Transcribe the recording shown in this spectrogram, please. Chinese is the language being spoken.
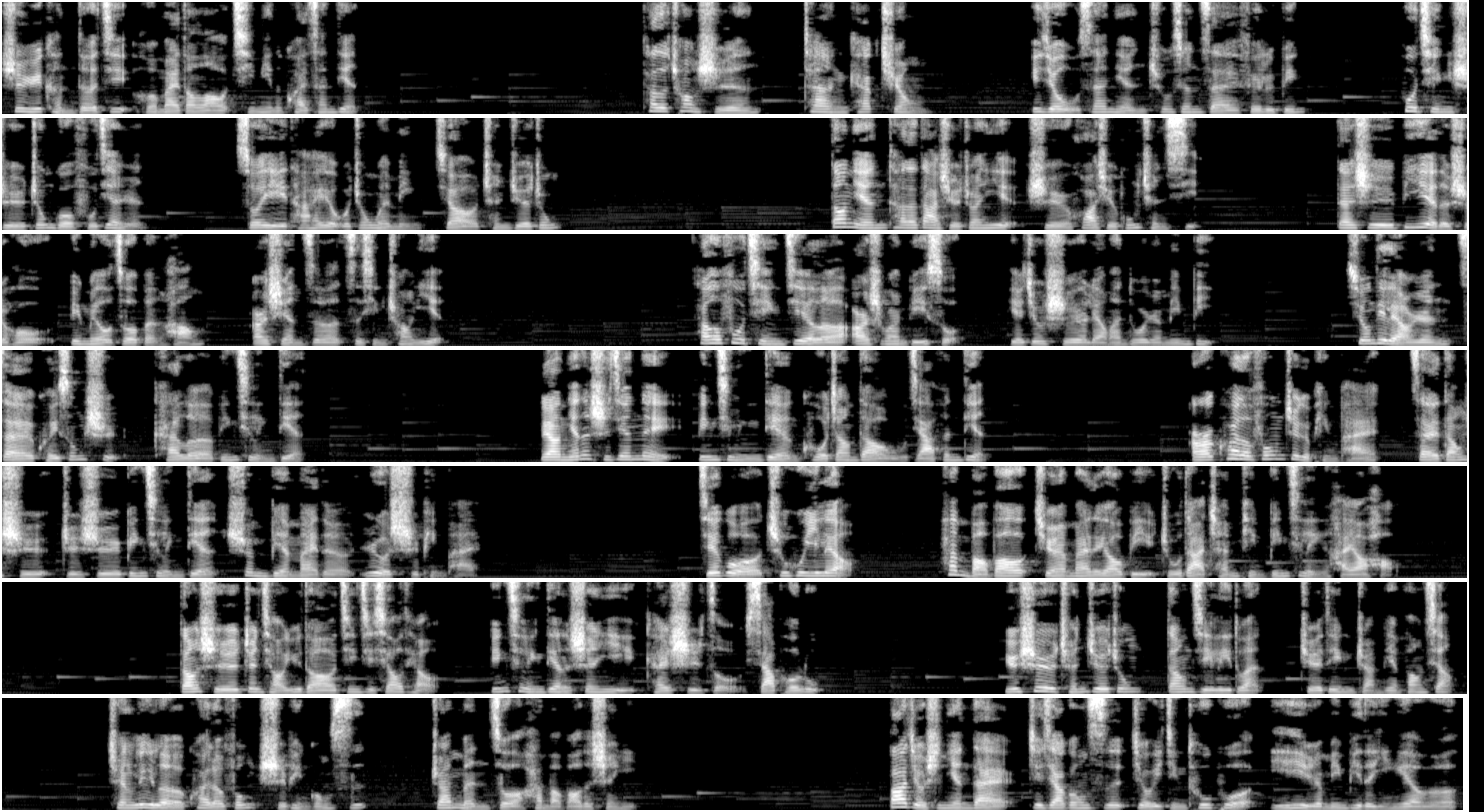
是与肯德基和麦当劳齐名的快餐店。它的创始人 Tan Kak Chong，一九五三年出生在菲律宾。父亲是中国福建人，所以他还有个中文名叫陈觉忠。当年他的大学专业是化学工程系，但是毕业的时候并没有做本行，而选择自行创业。他和父亲借了二十万比索，也就是两万多人民币，兄弟两人在葵松市开了冰淇淋店。两年的时间内，冰淇淋店扩张到五家分店，而快乐风这个品牌在当时只是冰淇淋店顺便卖的热食品牌。结果出乎意料，汉堡包居然卖的要比主打产品冰淇淋还要好。当时正巧遇到经济萧条，冰淇淋店的生意开始走下坡路，于是陈觉忠当机立断，决定转变方向。成立了快乐风食品公司，专门做汉堡包的生意。八九十年代，这家公司就已经突破一亿人民币的营业额。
